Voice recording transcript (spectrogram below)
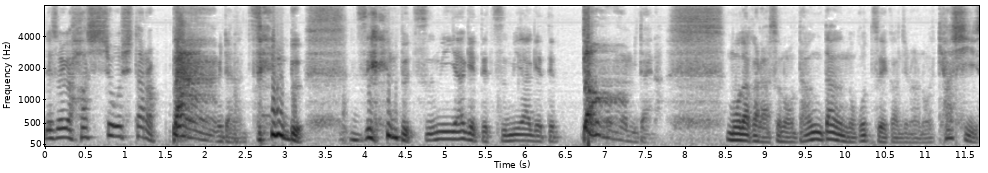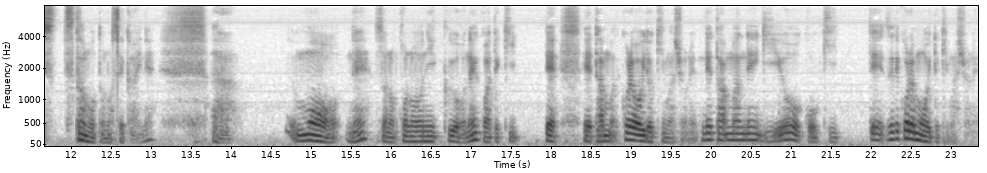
でそれが発症したらバーンみたいな。全部全部積み上げて積み上げてドーンみたいな。もうだからそのダウンタウンのごっつええ感じのあのキャシー塚本の世界ね。あもうねそのこの肉をねこうやって切って、えー、たまこれ置いときましょうね。で玉ねぎをこう切ってそれでこれも置いときましょうね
